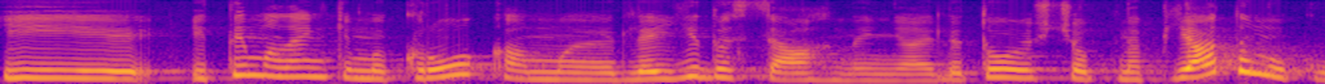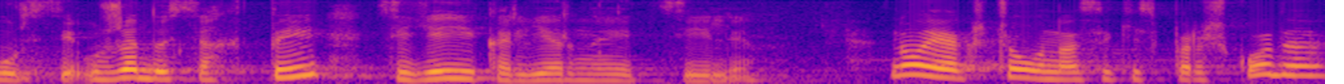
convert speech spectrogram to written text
і йти маленькими кроками для її досягнення, для того, щоб на п'ятому курсі вже досягти цієї кар'єрної цілі. Ну, а якщо у нас якісь перешкоди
